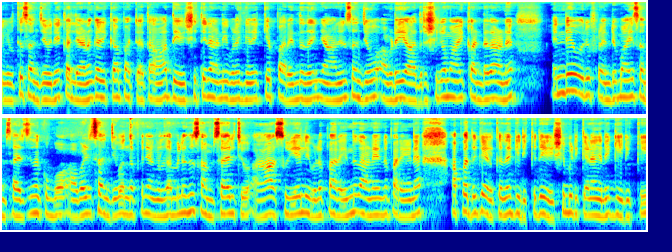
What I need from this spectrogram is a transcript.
ഇവൾക്ക് സഞ്ജുവിനെ കല്യാണം കഴിക്കാൻ പറ്റാത്ത ആ ദേഷ്യത്തിനാണ് ഇവൾ ഇങ്ങനെയൊക്കെ പറയുന്നത്. ഞാനും സഞ്ജുവും അവിടെ യാദൃശികമായി കണ്ടതാണ്. എന്റെ ഒരു ഫ്രണ്ടുമായി സംസാരിച്ച് നിൽക്കുമ്പോൾ അവൾ സഞ്ജു വന്നപ്പോൾ ഞങ്ങൾ തമ്മിലൊന്ന് സംസാരിച്ചു. ആ അസൂയയിൽ ഇവൾ പറയുന്നതാണ് എന്ന് പറയണേ. അപ്പോൾ അത് കേൾക്കുന്ന ഗിരിക്ക് ദേഷ്യം പിടിക്കണം. അങ്ങനെ ഗിരിക്ക്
